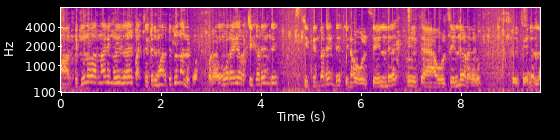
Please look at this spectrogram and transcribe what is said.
മാർക്കറ്റ് എന്ന് പറഞ്ഞാൽ നിങ്ങൾ പച്ചക്കറി മാർക്കറ്റ് ഒന്നല്ല കേട്ടോ ഇവിടെ കുറെ ഇറച്ചിക്കടയുണ്ട് ചിക്കൻ കടയുണ്ട് പിന്നെ ഹോൾസെയിലിന്റെ ഹോൾസെയിലിന്റെ കടകളും. റീറ്റെയിലല്ല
